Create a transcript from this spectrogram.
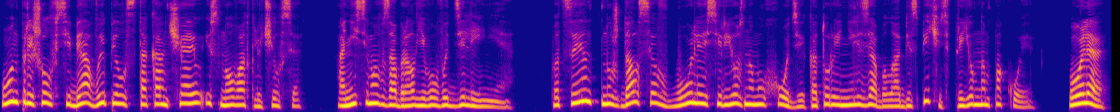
Он пришел в себя, выпил стакан чаю и снова отключился. Анисимов забрал его в отделение. Пациент нуждался в более серьезном уходе, который нельзя было обеспечить в приемном покое. «Оля!» —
